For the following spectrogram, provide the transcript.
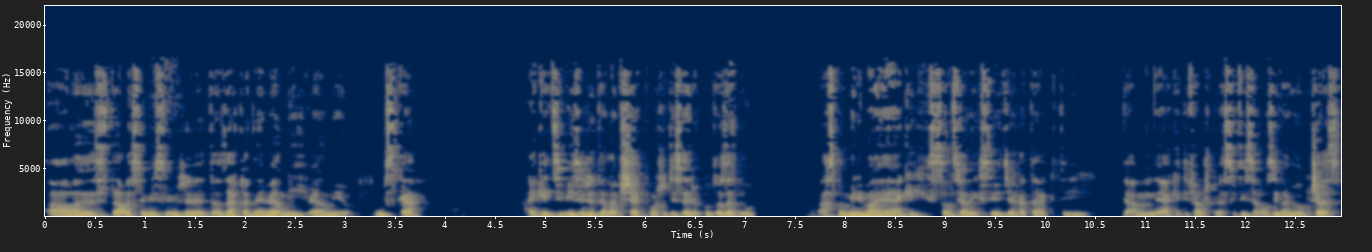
Ale stále si myslím, že tá základňa je veľmi, veľmi úzka, aj keď si myslím, že to je lepšie ako možno 10 rokov dozadu, aspoň minimálne na nejakých sociálnych sieťach a tak, tí, tam nejakí tí fanúškovia City sa ozývajú občas,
